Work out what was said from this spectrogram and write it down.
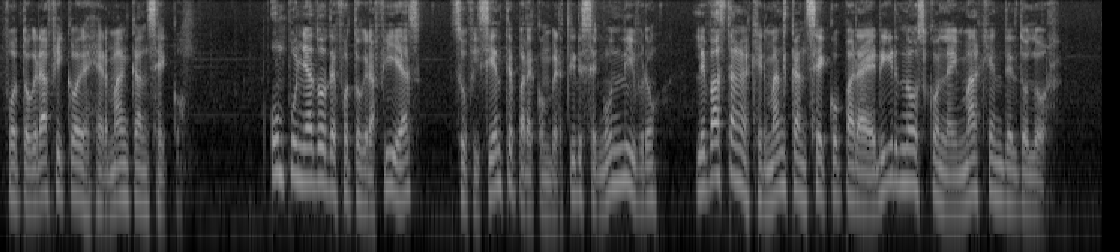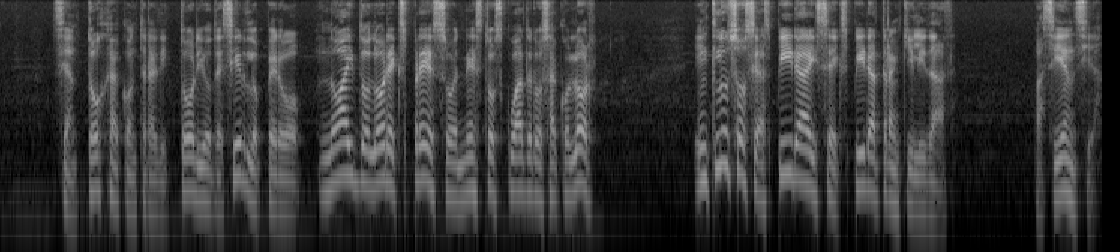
fotográfico de Germán Canseco. Un puñado de fotografías, suficiente para convertirse en un libro, le bastan a Germán Canseco para herirnos con la imagen del dolor. Se antoja contradictorio decirlo, pero no hay dolor expreso en estos cuadros a color. Incluso se aspira y se expira tranquilidad, paciencia,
